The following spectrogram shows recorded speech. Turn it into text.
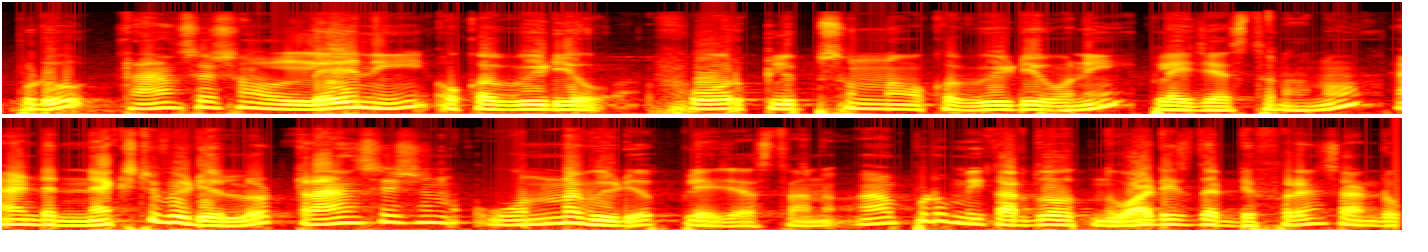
ఇప్పుడు ట్రాన్సాక్షన్ లేని ఒక వీడియో ఫోర్ క్లిప్స్ ఉన్న ఒక వీడియోని ప్లే చేస్తున్నాను. అండ్ నెక్స్ట్ వీడియోలో ట్రాన్సాక్షన్ ఉన్న వీడియో ప్లే చేస్తాను. అప్పుడు మీకు అర్థమవుతుంది what is the difference and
